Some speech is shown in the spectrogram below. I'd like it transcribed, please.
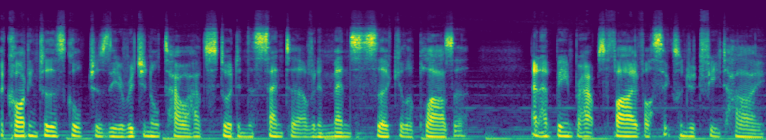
According to the sculptures, the original tower had stood in the centre of an immense circular plaza and had been perhaps five or six hundred feet high,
